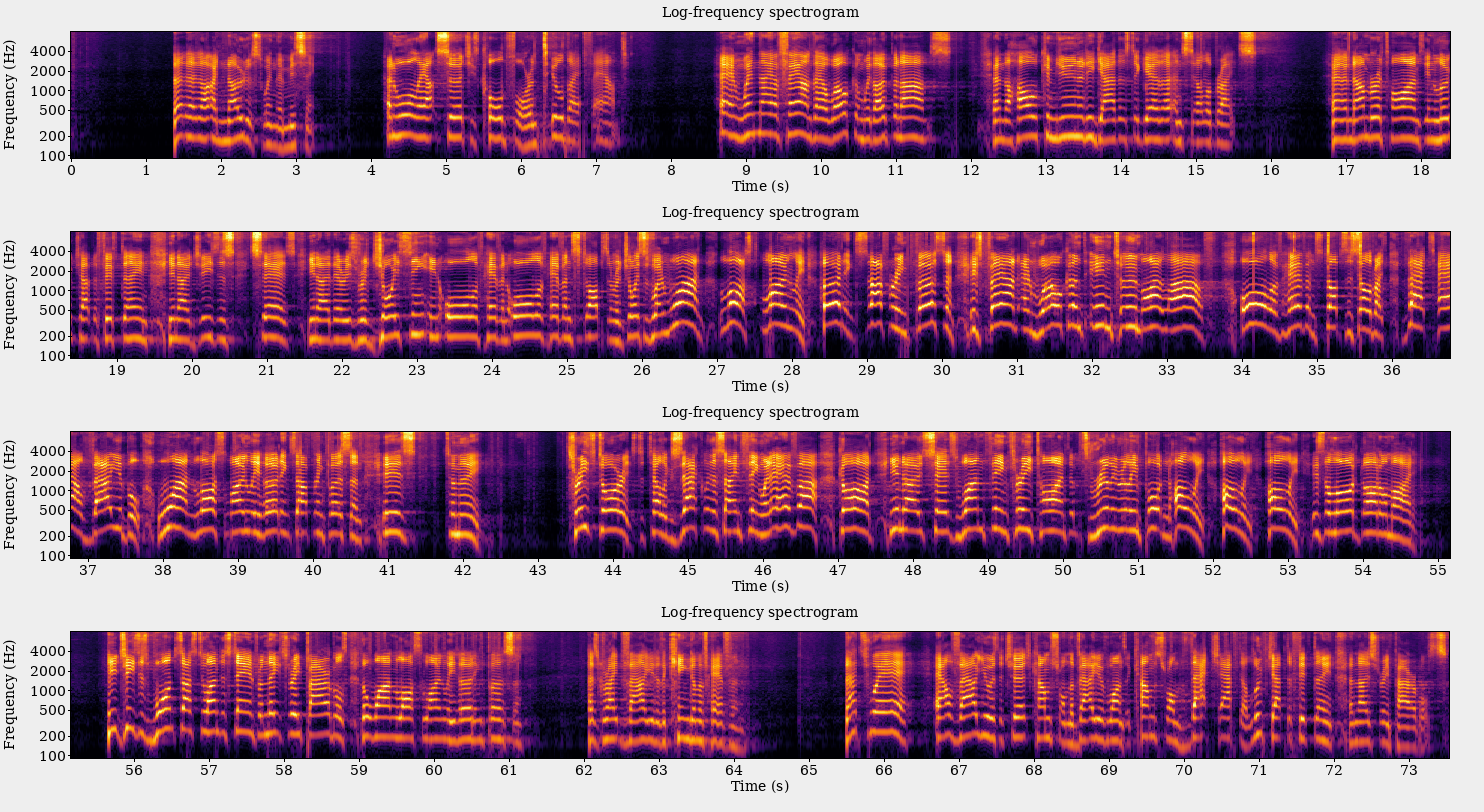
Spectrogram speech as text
That, that I notice when they're missing. An all out search is called for until they are found. And when they are found, they are welcomed with open arms. And the whole community gathers together and celebrates. And a number of times in Luke chapter 15, you know, Jesus says, you know, there is rejoicing in all of heaven. All of heaven stops and rejoices when one lost, lonely, hurting, suffering person is found and welcomed into my love. All of heaven stops and celebrates. That's how valuable one lost, lonely, hurting, suffering person is to me. Three stories to tell exactly the same thing. Whenever God, you know, says one thing three times, it's really, really important. Holy, holy, holy is the Lord God Almighty. He, Jesus wants us to understand from these three parables that one lost, lonely, hurting person has great value to the kingdom of heaven. That's where our value as a church comes from, the value of ones. It comes from that chapter, Luke chapter 15, and those three parables.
